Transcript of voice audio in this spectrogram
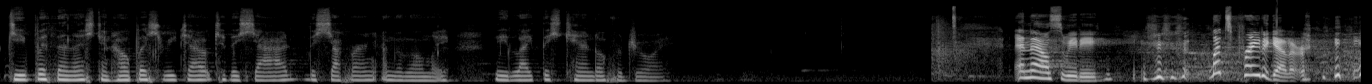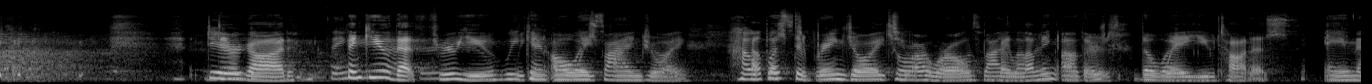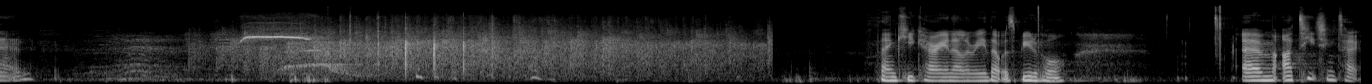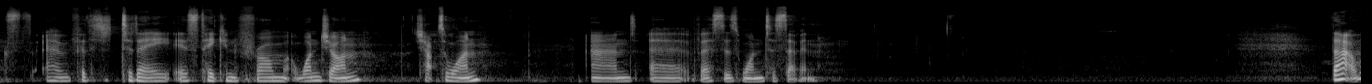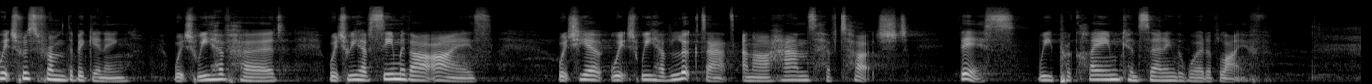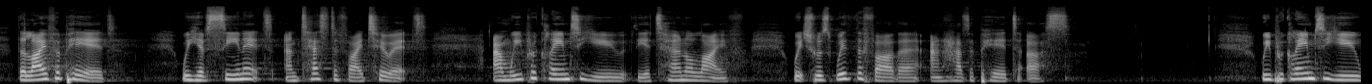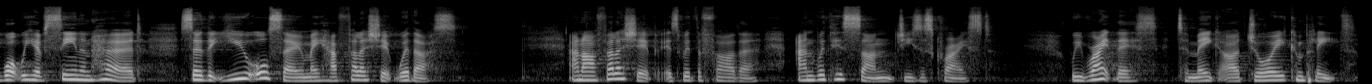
deep within us can help us reach out to the sad, the suffering, and the lonely. We light this candle for joy. And now, sweetie, let's pray together. Dear God, thank you that through you we can always find joy. Help us to bring joy to our world by loving others the way you taught us. Amen. Thank you, Carrie and Ellery. That was beautiful. Um, our teaching text um, for today is taken from 1 John chapter 1 and uh, verses 1 to 7. That which was from the beginning, which we have heard, which we have seen with our eyes, which, which we have looked at and our hands have touched, this we proclaim concerning the word of life. The life appeared we have seen it and testify to it, and we proclaim to you the eternal life, which was with the Father and has appeared to us. We proclaim to you what we have seen and heard, so that you also may have fellowship with us. And our fellowship is with the Father and with his Son, Jesus Christ. We write this to make our joy complete.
